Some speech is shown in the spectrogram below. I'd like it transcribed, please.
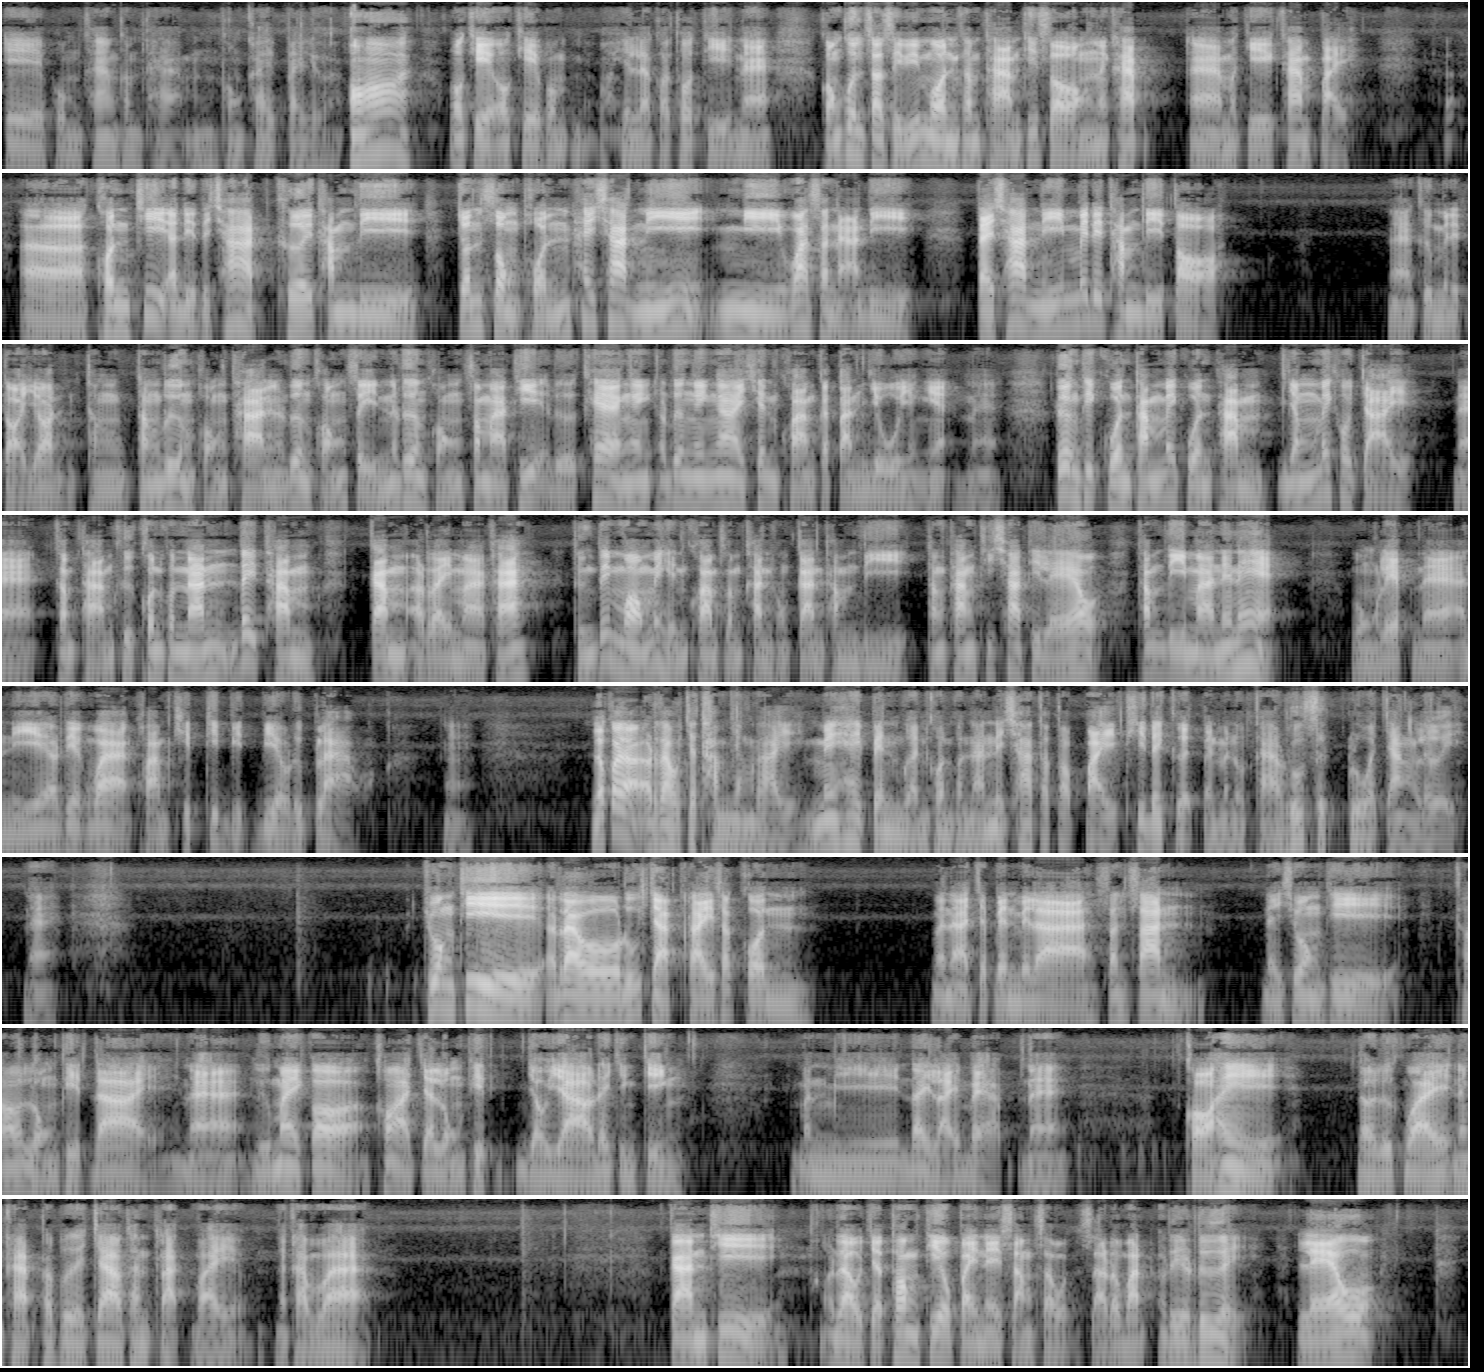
เอผมข้ามคำถามของใครไปเหรออ๋อโอเค โอเค ผมเห็นแล้วขอโทษทีนะ ของคุณสัสิวิมลคำถามที่สองนะครับ อ่า เมื่อกี้ข้ามไป คนที่อดีตชาติเคยทำดี จนส่งผลให้ชาตินี้มีวาสนาดี แต่ชาตินี้ไม่ได้ทำดีต่อ นะคือไม่ได้ต่อยอดทั้งทั้งเรื่องของทานเรื่องของศีลเรื่องของสมาธิหรือแค่เรื่องง่าย ๆ เช่นความกระตัญญูอย่างเงี้ยนะเรื่องที่ควรทำไม่ควรทำยังไม่เข้าใจนะคำถามคือคนคนนั้นได้ทำกรรมอะไรมาคะ ถึงได้มองไม่เห็นความสำคัญของการทำดี ทั้งๆทที่ชาติที่แล้วทำดีมาแน่ ๆ วงเล็บนะ อันนี้เรียกว่าความคิดที่บิดเบี้ยวหรือเปล่านะ แล้วก็เราจะทำอย่างไร ไม่ให้เป็นเหมือนคนคนนั้นในชาติต่อๆไป ที่ได้เกิดเป็นมนุษย์คะรู้สึกกลัวจังเลยนะช่วงที่เรารู้จักใครสักคน มันอาจจะเป็นเวลาสั้นๆ ในช่วงที่เขาหลงผิดได้นะหรือไม่ก็เขาอาจจะหลงผิดยาวๆได้จริง ๆ มันมีได้หลายแบบนะ ขอให้ เราลึกไว้นะครับ พระพุทธเจ้าท่านตรัสไว้นะครับว่า การที่เราจะท่องเที่ยวไปในสังสารวัตรเรื่อยๆ แล้ว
